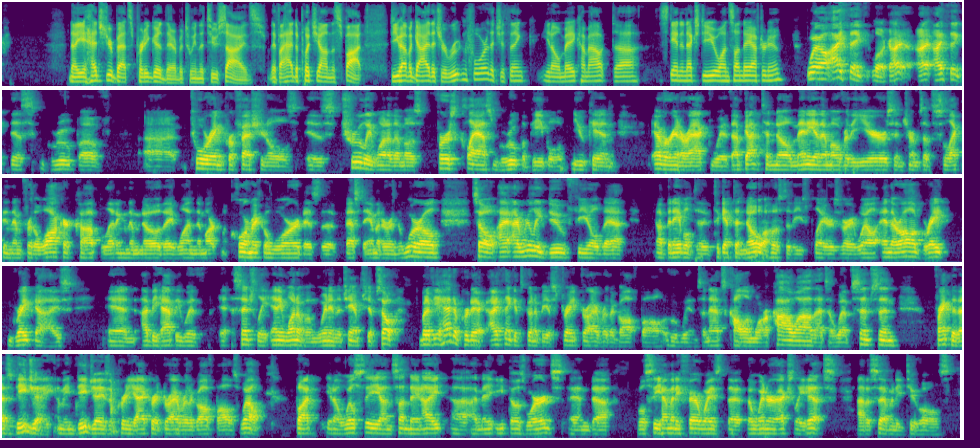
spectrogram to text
Now you hedged your bets pretty good there between the two sides. If I had to put you on the spot, do you have a guy that you're rooting for that you think you know may come out uh, standing next to you on Sunday afternoon? Well, I think, look, I, I, I think this group of uh, touring professionals is truly one of the most first class group of people you can ever interact with. I've gotten to know many of them over the years in terms of selecting them for the Walker Cup, letting them know they won the Mark McCormack Award as the best amateur in the world. So I, I really do feel that I've been able to, to get to know a host of these players very well, and they're all great, great guys. And I'd be happy with essentially any one of them winning the championship. So but if you had to predict, I think it's going to be a straight driver, the golf ball, who wins. And that's Collin Morikawa. That's a Webb Simpson. Frankly, that's DJ. I mean, DJ is a pretty accurate driver of the golf ball as well. But, you know, we'll see on Sunday night. Uh, I may eat those words, and uh, we'll see how many fairways the, the winner actually hits out of 72 holes.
